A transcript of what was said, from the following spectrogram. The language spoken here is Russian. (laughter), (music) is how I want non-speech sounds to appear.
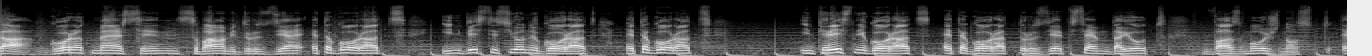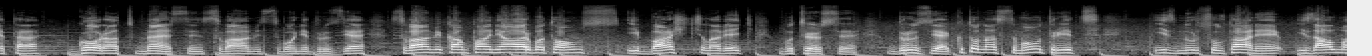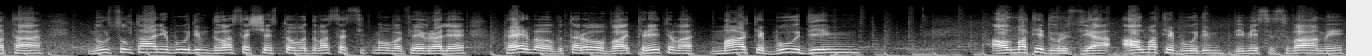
Да, город Мерсин с вами, друзья. Это город, инвестиционный город, это город, интересный город, это город, друзья, всем дает возможность. Это город Мерсин с вами сегодня, друзья. С вами компания Арбатомс и ваш человек Бутырсы. Друзья, кто нас смотрит из Нур-Султана, из Алмата, Нур-Султане будем 26-27 февраля, 1, 2, 3 марта будем Алмате, друзья, Алмате будем вместе с вами.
